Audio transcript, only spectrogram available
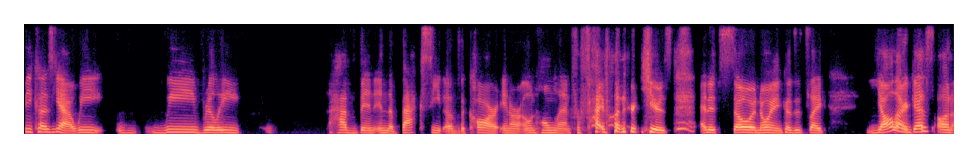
because yeah we we really have been in the back seat of the car in our own homeland for 500 years. And it's so annoying because it's like y'all are guests on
